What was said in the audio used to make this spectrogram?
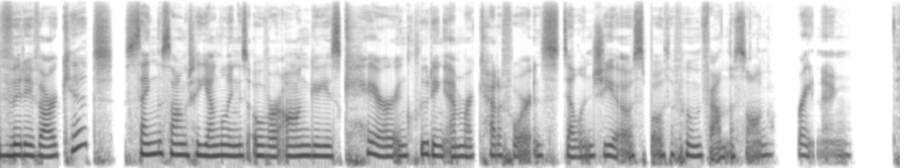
Vidivarkit sang the song to younglings over Angi's care, including Emra Catafor and Stellan Gios, both of whom found the song frightening.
